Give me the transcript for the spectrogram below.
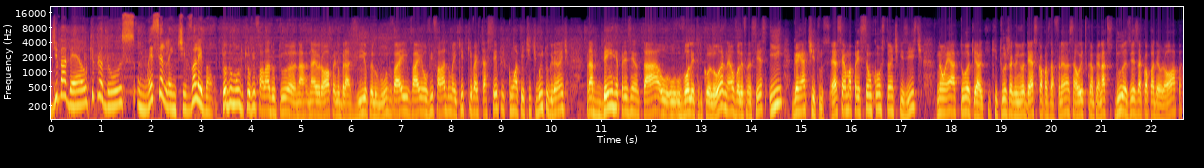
de Babel que produz um excelente voleibol. Todo mundo que ouvir falar do Tour na, na Europa e no Brasil, pelo mundo, vai, vai ouvir falar de uma equipe que vai estar sempre com um apetite muito grande para bem representar o, o vôlei tricolor, né, o vôlei francês, e ganhar títulos. Essa é uma pressão constante que existe. Não é à toa que, que, que Tour já ganhou 10 Copas da França, 8 campeonatos, duas vezes a Copa da Europa.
